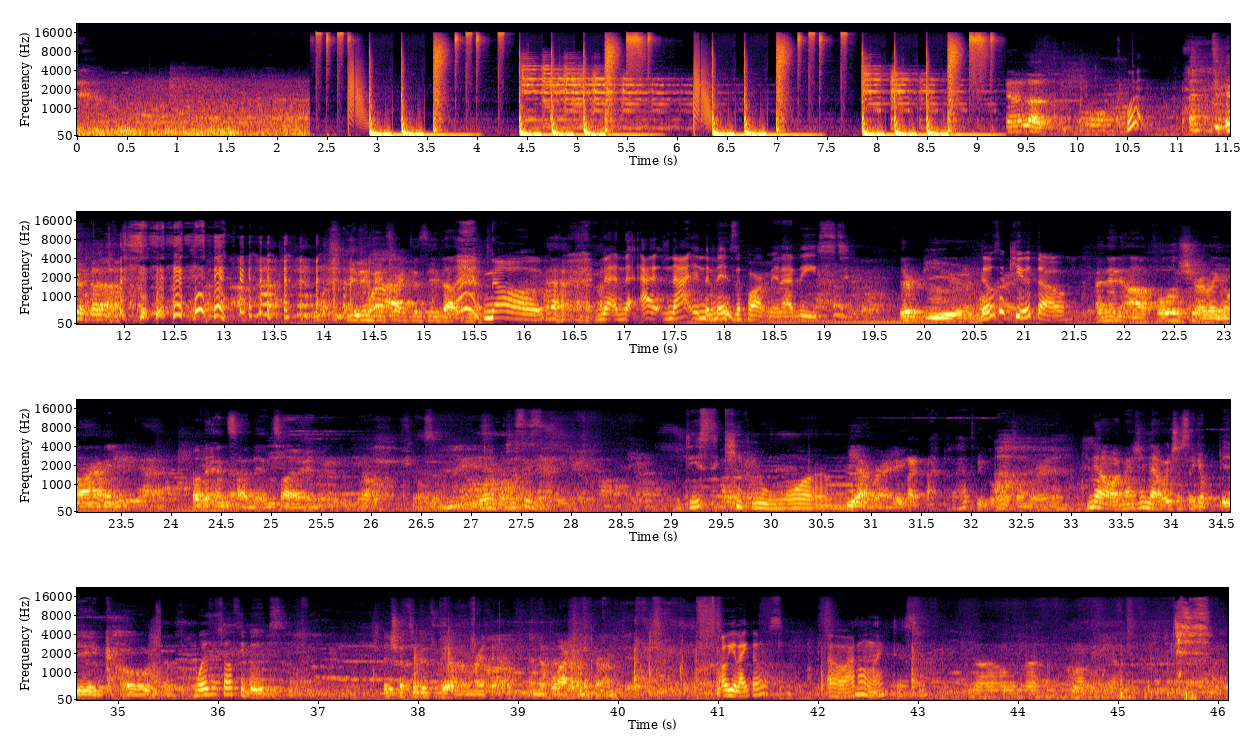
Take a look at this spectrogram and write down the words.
Now look. What? You didn't expect to see that. No, not, not- not in the men's apartment at least. They're beautiful. Those are cute though. And then uh, fully shearling line. Oh, the inside, the inside. Oh, feels so Yeah, but this is. These keep you warm. Yeah, right. I, I have to be going somewhere. No, imagine that with just like a big coat. Where's the Chelsea boots? The trusty boots, we have them right there. And the black and the brown. Oh, you like those? Oh, I don't like this. No, not rubbing them.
